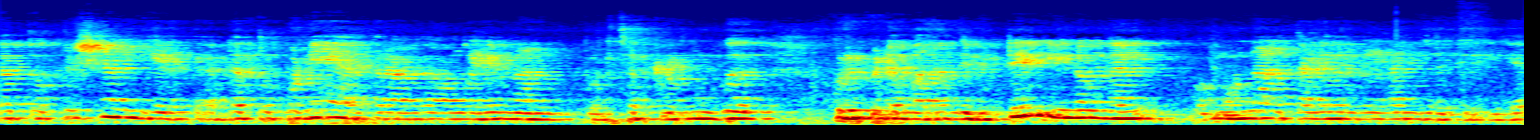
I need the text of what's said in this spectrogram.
டாக்டர் கிருஷ்ணன் இங்கே இருக்க டாக்டர் பொன்னையா இருக்கிறாங்க. அவங்களையும் நான் சற்று முன்பு குறிப்பிட மறந்துவிட்டேன். இன்னும் முன்னாள் தலைவர்கள்லாம் இங்கே இருக்கிறீங்க.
